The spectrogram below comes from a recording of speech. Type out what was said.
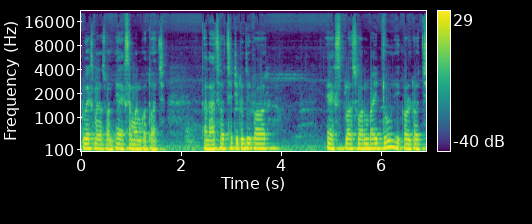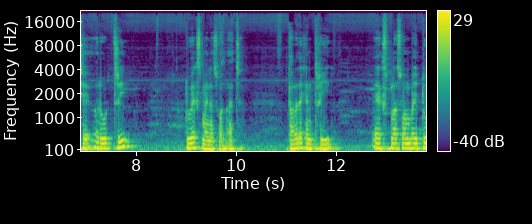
two X minus ওয়ানের এক্সের মান কত আছে? তাহলে আছে হচ্ছে টি to the power X plus one by two equal to হচ্ছে root three two X minus one আচ্ছা। তাহলে দেখেন three X plus one by two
